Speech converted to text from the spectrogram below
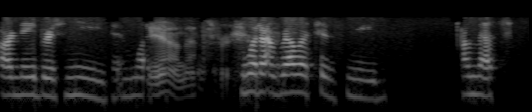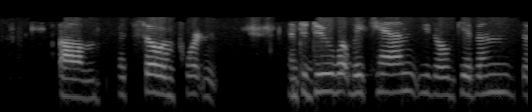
our neighbors need and what yeah, that's for sure. what our relatives need, and that's um, it's so important. And to do what we can, you know, given the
